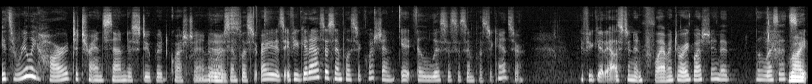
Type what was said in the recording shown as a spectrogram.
it's really hard to transcend a stupid question It or a simplistic. Right? It's, if you get asked a simplistic question, it elicits a simplistic answer. If you get asked an inflammatory question, it elicits right.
